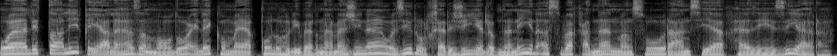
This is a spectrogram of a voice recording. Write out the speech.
وللتعليق على هذا الموضوع إليكم ما يقوله لبرنامجنا وزير الخارجية اللبناني الأسبق عدنان منصور عن سياق هذه الزيارة.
